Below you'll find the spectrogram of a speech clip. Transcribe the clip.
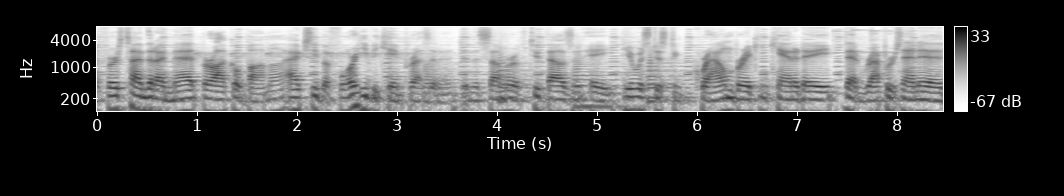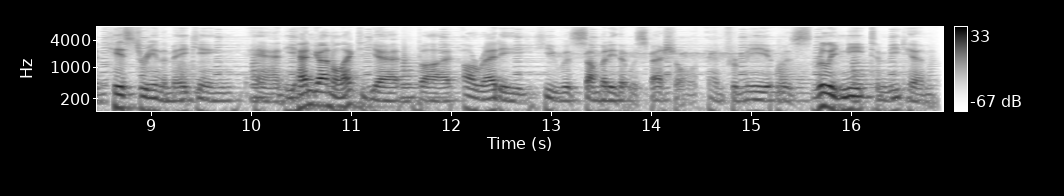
The first time that I met Barack Obama, actually before he became president in the summer of 2008. He was just a groundbreaking candidate that represented history in the making. And he hadn't gotten elected yet, but already he was somebody that was special. And for me, it was really neat to meet him.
